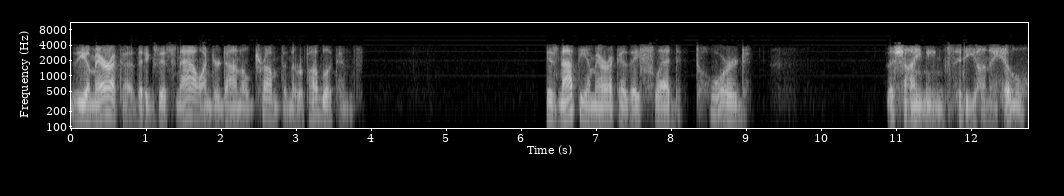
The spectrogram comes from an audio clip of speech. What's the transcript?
the America that exists now under Donald Trump and the Republicans is not the America they fled toward the shining city on a hill,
